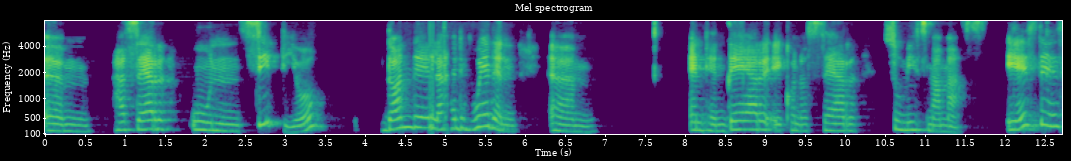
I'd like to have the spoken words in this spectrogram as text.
um, hacer un sitio donde la gente puede um, entender y conocer su misma más. Y este es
